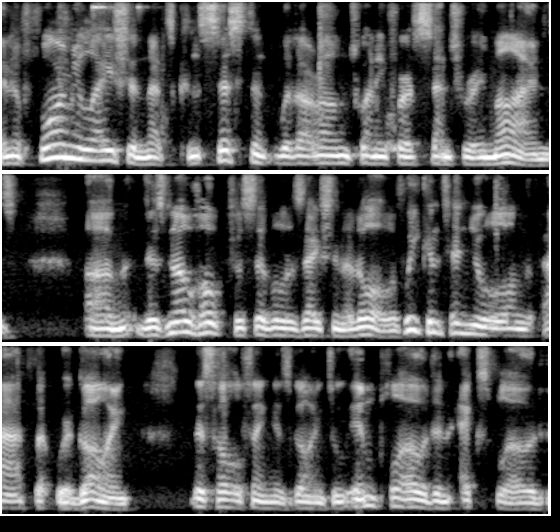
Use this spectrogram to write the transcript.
in a formulation that's consistent with our own 21st century minds, um, there's no hope for civilization at all. If we continue along the path that we're going, this whole thing is going to implode and explode,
